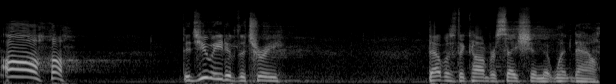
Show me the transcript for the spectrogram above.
Oh, did you eat of the tree? That was the conversation that went down.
